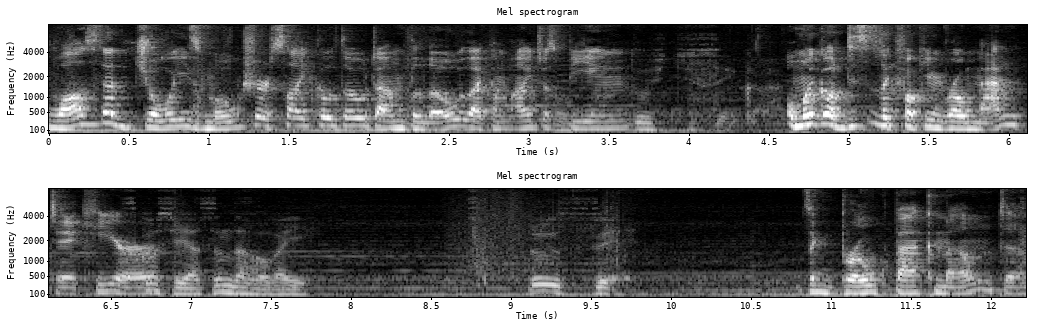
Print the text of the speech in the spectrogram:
Was that Joy's motorcycle though down below? Like, am I just being... Oh my god, this is like fucking romantic here. It's like Brokeback Mountain.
